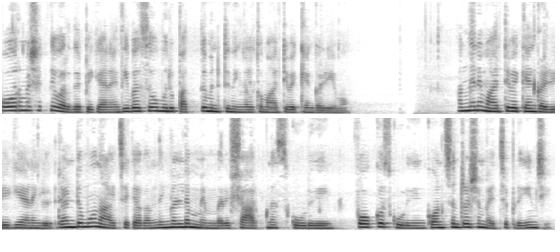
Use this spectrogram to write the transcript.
ഓർമ്മശക്തി വർദ്ധിപ്പിക്കാൻ ദിവസവും ഒരു പത്ത് മിനിറ്റ് നിങ്ങൾക്ക് മാറ്റിവെക്കാൻ കഴിയുമോ? അങ്ങനെ മാറ്റിവെക്കാൻ കഴിയുകയാണെങ്കിൽ രണ്ട് മൂന്നാഴ്ചക്കകം നിങ്ങളുടെ മെമ്മറി ഷാർപ്നെസ് കൂടുകയും ഫോക്കസ് കൂടുകയും കോൺസെൻട്രേഷൻ മെച്ചപ്പെടുകയും ചെയ്യും.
